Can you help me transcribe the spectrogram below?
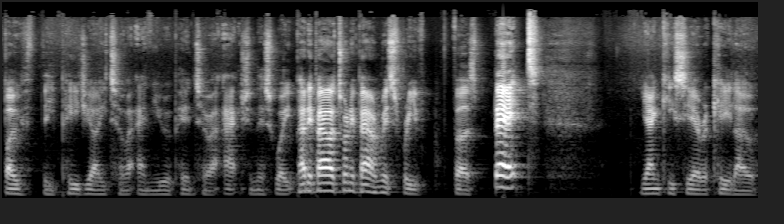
both the PGA Tour and European Tour action this week. Paddy Power, £20 risk free first bet. Yankee Sierra Kilo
